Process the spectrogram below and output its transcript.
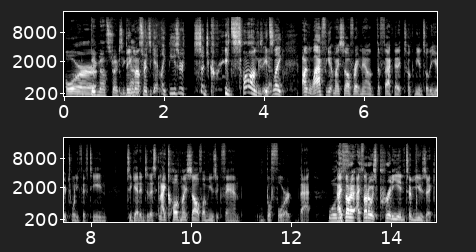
or Big Mouth Strikes Big Again. Mouth Strikes Again. Like these are such great songs. It's like I'm laughing at myself right now. The fact that it took me until the year 2015 to get into this, and I called myself a music fan before that. Well, I thought I, I thought I was pretty into music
